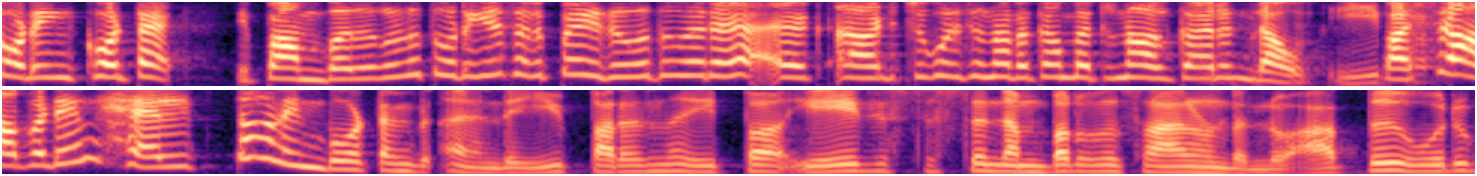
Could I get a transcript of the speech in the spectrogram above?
തുടങ്ങിക്കോട്ടെ. ഇപ്പൊ അമ്പതുകൾ തുടങ്ങിയ ചിലപ്പോൾ എഴുപത് വരെ അടിച്ചു കുളിച്ച് നടക്കാൻ പറ്റുന്ന ആൾക്കാരുണ്ടാവും. പക്ഷെ അവിടെയും ഹെൽത്ത് ആണ് ഇമ്പോർട്ടന്റ് അല്ല ഈ പറയുന്ന ഇപ്പൊ ഏജ് ജസ്റ്റ് നമ്പർ എന്ന സാധനം ഉണ്ടല്ലോ. അത് ഒരു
